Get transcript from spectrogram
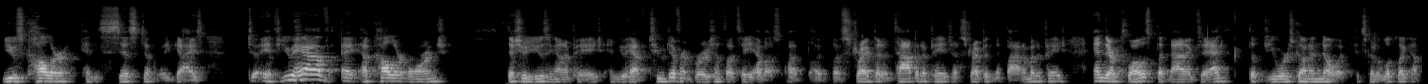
Use color consistently, guys. If you have a, a color orange, that you're using on a page and you have two different versions, let's say you have a, a, a, stripe at the top of the page and a stripe at the bottom of the page, and they're close but not exact, the viewer's going to know it. It's going to look like a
